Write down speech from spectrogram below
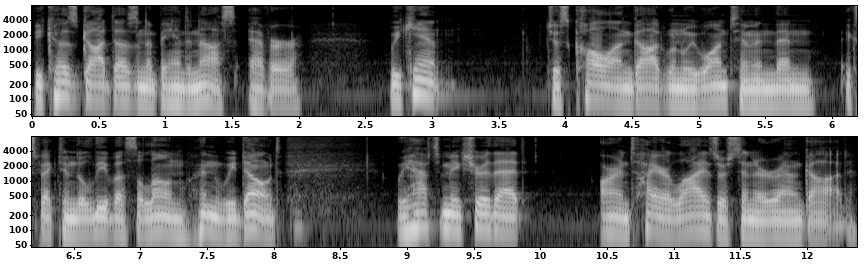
because God doesn't abandon us ever, we can't just call on God when we want him and then expect him to leave us alone when we don't. We have to make sure that our entire lives are centered around God,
